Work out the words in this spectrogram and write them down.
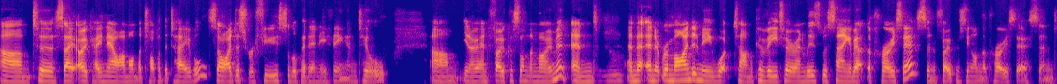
um, to say okay now i'm on the top of the table so i just refuse to look at anything until um, you know and focus on the moment and mm-hmm. and and it reminded me what um, kavita and liz were saying about the process and focusing on the process and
